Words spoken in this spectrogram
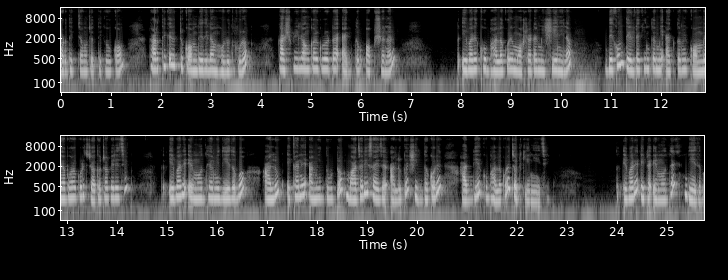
অর্ধেক চামচের থেকেও কম। তার থেকে একটু কম দিয়ে দিলাম হলুদ গুঁড়ো। কাশ্মীরি লঙ্কার গুঁড়োটা একদম অপশনাল তো এবারে খুব ভালো করে মশলাটা মিশিয়ে নিলাম। দেখুন, তেলটা কিন্তু আমি একদমই কম ব্যবহার করেছি, যতটা পেরেছি। তো এবারে এর মধ্যে আমি দিয়ে দেবো আলু। এখানে আমি দুটো মাঝারি সাইজের আলুকে সিদ্ধ করে হাত দিয়ে খুব ভালো করে চটকিয়ে নিয়েছি। তো এবারে এটা এর মধ্যে দিয়ে দেব।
